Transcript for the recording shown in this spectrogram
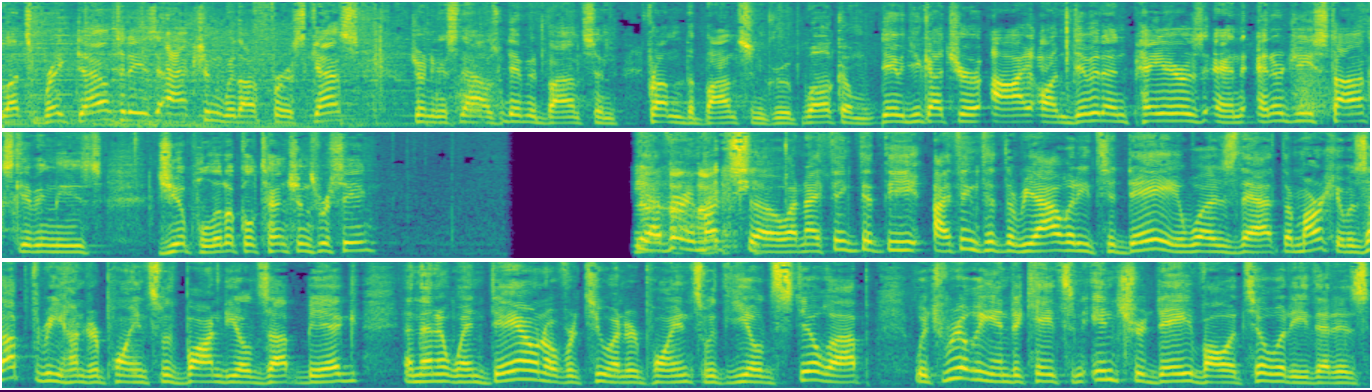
let's break down today's action with our first guest. Joining us now is David Bahnsen from the Bahnsen Group. Welcome. David, you got your eye on dividend payers and energy stocks given these geopolitical tensions we're seeing? Yeah, very much so. And I think that the I think that the reality today was that the market was up 300 points with bond yields up big, and then it went down over 200 points with yields still up, which really indicates an intraday volatility that is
